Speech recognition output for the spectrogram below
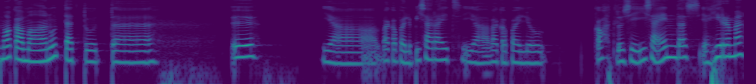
magama nutetud äh, öö ja väga palju pisaraid ja väga palju kahtlusi iseendas ja hirme.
